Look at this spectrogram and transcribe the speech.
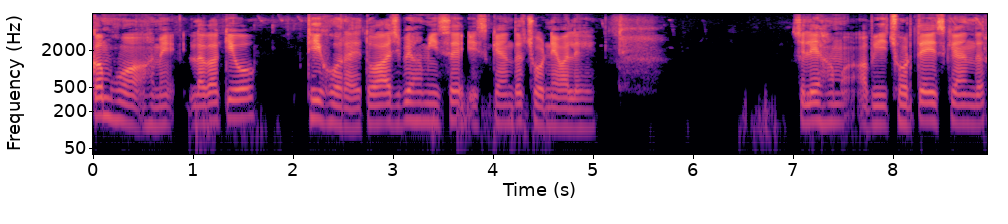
कम हुआ। हमें लगा कि वो ठीक हो रहा है। तो आज भी हम इसे इसके अंदर छोड़ने वाले हैं। चलिए हम अभी छोड़ते हैं इसके अंदर।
